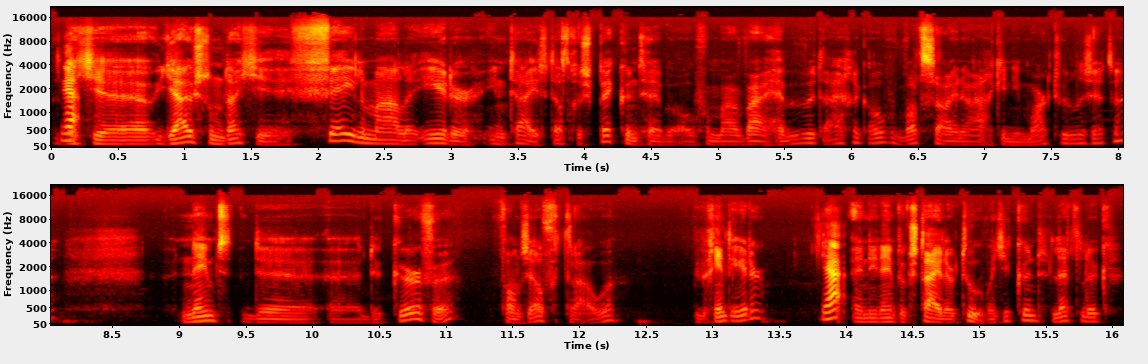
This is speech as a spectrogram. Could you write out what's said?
Ja. Dat je, juist omdat je vele malen eerder in tijd dat gesprek kunt hebben over, maar waar hebben we het eigenlijk over? Wat zou je nou eigenlijk in die markt willen zetten? Neemt de, eh, de curve van zelfvertrouwen, die begint eerder. Ja. En die neemt ook steiler toe. Want je kunt letterlijk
